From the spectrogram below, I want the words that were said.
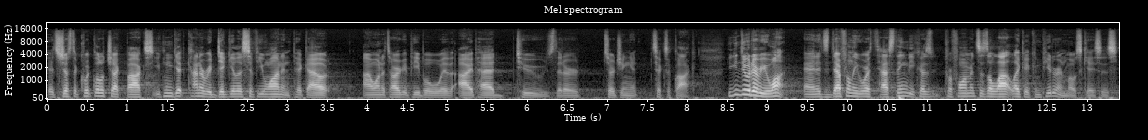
It's just a quick little checkbox. You can get kind of ridiculous if you want and pick out, I want to target people with iPad 2s that are searching at 6 o'clock. You can do whatever you want, and it's definitely worth testing because performance is a lot like a computer in most cases.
